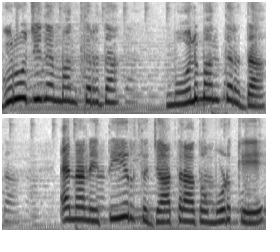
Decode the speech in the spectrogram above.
ਗੁਰੂ ਜੀ ਦੇ ਮੰਤਰ ਦਾ। ਮੂਲ ਮੰਤਰ ਦਾ। ਇਹਨਾਂ ਨੇ ਤੀਰਥ ਯਾਤਰਾ ਤੋਂ ਮੁੜ ਕੇ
